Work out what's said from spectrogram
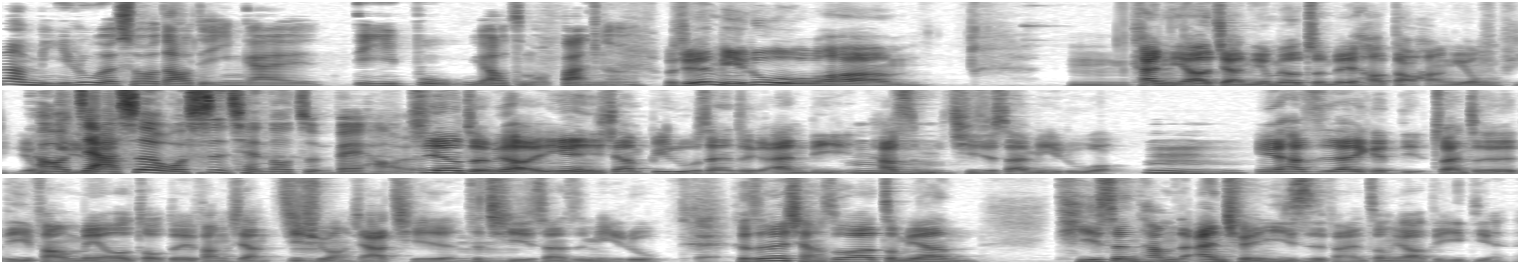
那迷路的时候到底应该第一步要怎么办呢？我觉得迷路的话，嗯，看你要讲你有没有准备好导航用用具、啊。好，假设我事前都准备好了事，前都准备好了，因为你像碧路山这个案例，它是嗯其实算迷路哦，嗯因为它是在一个转折的地方没有走对方向，继续往下切的，嗯这其实算是迷路。对可是呢，想说要怎么样提升他们的安全意识，反而重要的一点。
